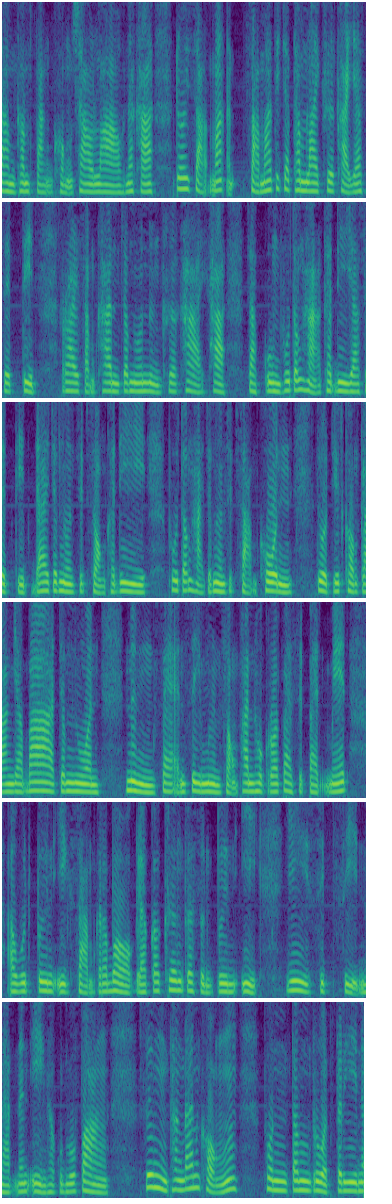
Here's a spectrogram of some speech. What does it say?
ตามคำสั่งของชาวลาวนะคะ โดยสามารถสามารถที่จะทำลายเครือข่ายยาเสพติด รายสำคัญจำนวนหนึ่งเครือข่ายค่ะ จับกลุ่มผู้ต้องหาคดียาเสพติดได้จำนวน 12 คดี ผู้ต้องหาจำนวน 13 คน ตรวจยึดของกลางยาบ้าจำนวน 142,688 เม็ด อาวุธปืนอีก 3 กระบอก แล้วก็เครื่องกระสุนปืนอีก 24 นัดนั่นเองค่ะคุณผู้ฟัง ซึ่งทางด้านของพลตำรวจตรีน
